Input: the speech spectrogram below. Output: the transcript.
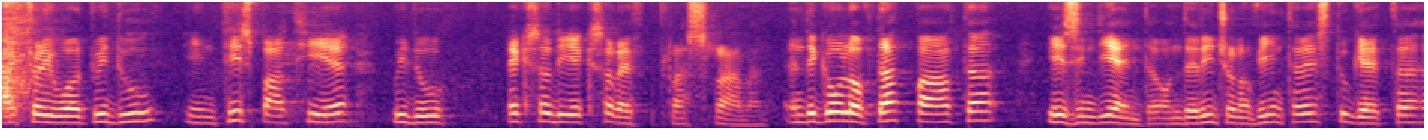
actually what we do in this part here we do XRD XRF plus Raman, and the goal of that part uh, is in the end on the region of interest to get uh,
